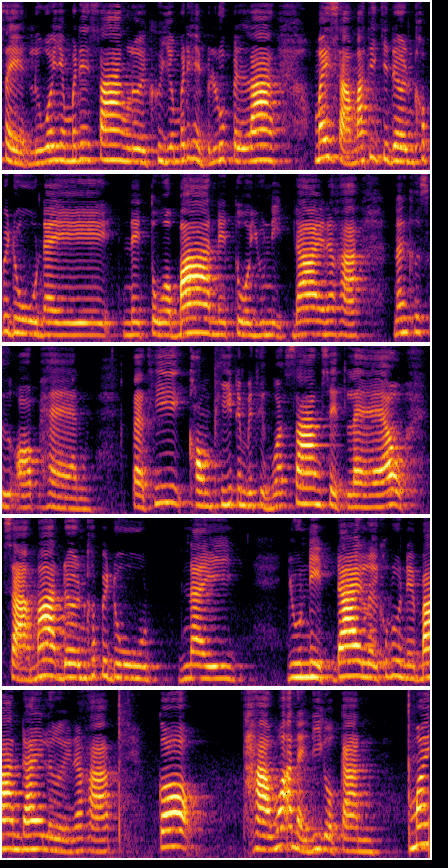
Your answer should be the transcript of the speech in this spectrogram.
เสร็จหรือว่ายังไม่ได้สร้างเลย คือยังไม่ได้เห็นเป็นรูปเป็นร่าง ไม่สามารถที่จะเดินเข้าไปดูในในตัวบ้านในตัวยูนิตได้นะคะ นั่นคือซื้อออฟแพนแต่ที่คอมพิวต์ไปถึงว่าสร้างเสร็จแล้ว สามารถเดินเข้าไปดูในยูนิตได้เลยเข้าไปดูในบ้านได้เลยนะคะ ก็ถามว่าอันไหนดีกว่ากัน ไม่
